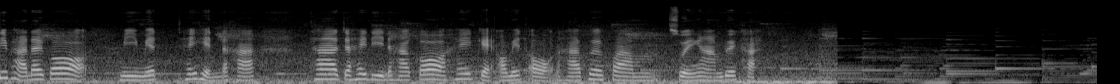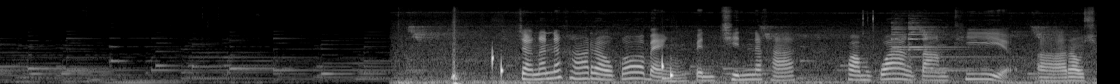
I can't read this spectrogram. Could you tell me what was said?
ที่ผ่าได้ก็มีเม็ดให้เห็นนะคะ ถ้าจะให้ดีนะคะก็ให้แกะเอาเม็ดออกนะคะ เพื่อความสวยงามด้วยค่ะจากนั้นนะคะเราก็แบ่งเป็นชิ้นนะคะ ความกว้างตามที่เอ่อเราช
